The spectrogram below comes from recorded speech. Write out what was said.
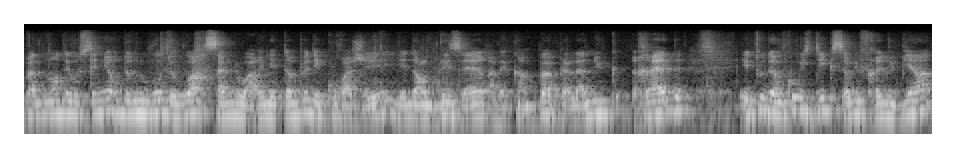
va demander au Seigneur de nouveau de voir sa gloire. Il est un peu découragé, il est dans le désert avec un peuple à la nuque raide, et tout d'un coup il se dit que ça lui ferait du bien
